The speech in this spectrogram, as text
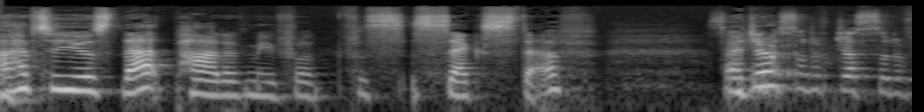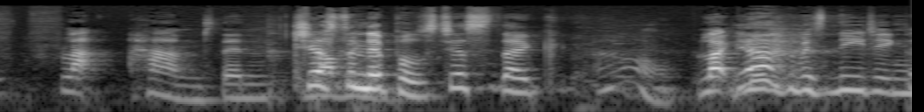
I have to use that part of me for, for s- sex stuff. So I don't- sort of just sort of flat hand, then Just the rubbing- nipples, just like Oh, like Yeah. he was kneading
